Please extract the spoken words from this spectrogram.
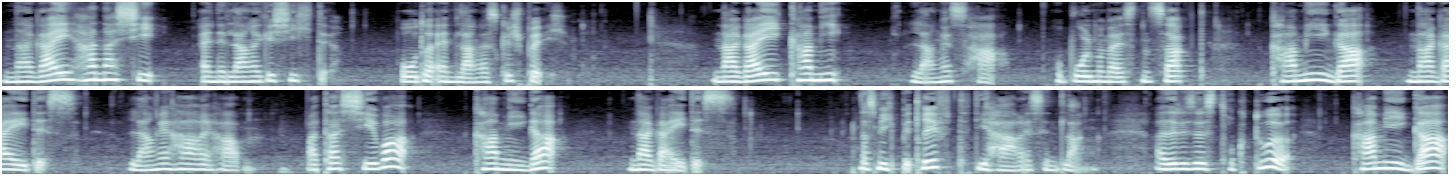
Nagai Hanashi, eine lange Geschichte oder ein langes Gespräch. Nagai Kami, langes Haar. Obwohl man meistens sagt, Kami ga nagai des, lange Haare haben. Watashi wa kami ga nagai des. Was mich betrifft, die Haare sind lang. Also diese Struktur Kami ga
